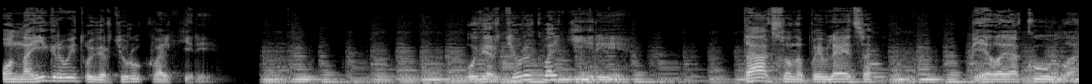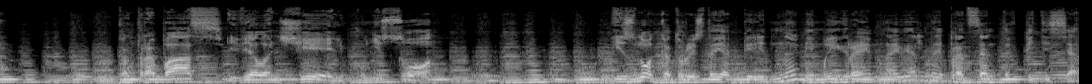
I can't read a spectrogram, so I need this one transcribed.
Он наигрывает увертюру к Валькирии. Увертюра к Валькирии. словно появляется белая акула. Контрабас и виолончель в унисон. Из нот, которые стоят перед нами, мы играем, наверное, процентов 50.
